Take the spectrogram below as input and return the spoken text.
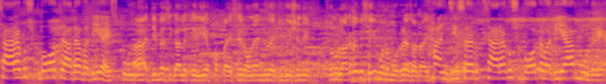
ਸਾਰਾ ਕੁਝ ਬਹੁਤ ਜ਼ਿਆਦਾ ਵਧੀਆ ਹੈ ਸਕੂਲ ਦਾ। ਹਾਂ ਜਿਵੇਂ ਅਸੀਂ ਗੱਲ ਕਰੀਏ ਆਪਾਂ ਪੈਸੇ ਲਾਉਣੇ ਨਿਊ ਐਜੂਕੇਸ਼ਨ ਦੇ ਤੁਹਾਨੂੰ ਲੱਗਦਾ ਵੀ ਸਹੀ ਮੁੱਲ ਮੁੜ ਰਿਹਾ ਸਾਡਾ ਹਾਂਜੀ ਸਰ ਸਾਰਾ ਕੁਝ ਬਹੁਤ ਵਧੀਆ ਮੁੜ ਰਿਹਾ।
